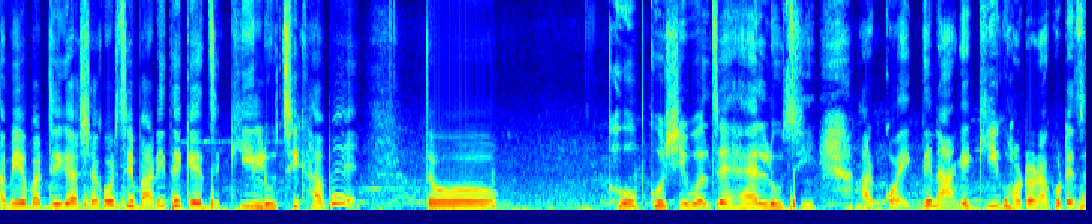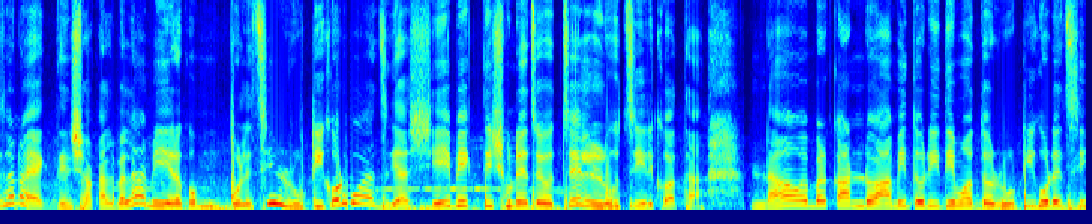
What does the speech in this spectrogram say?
আমি এবার জিজ্ঞাসা করছি বাড়ি থেকে যে কী লুচি খাবে? তো খুব খুশি, বলছে হ্যাঁ লুচি। আর কয়েকদিন আগে কি ঘটনা ঘটেছে জানো? একদিন সকালবেলা আমি এরকম বলেছি, রুটি করব আজকে। আর সে ব্যক্তি শুনেছে হচ্ছে লুচির কথা। নাও এবার কাণ্ড, আমি তো রীতিমতো রুটি করেছি।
